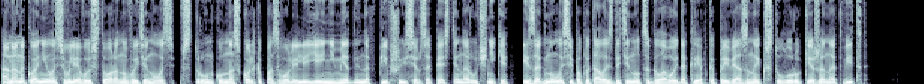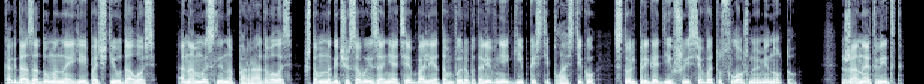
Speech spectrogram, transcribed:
Она наклонилась в левую сторону, вытянулась в струнку, насколько позволили ей немедленно впившиеся в запястье наручники, изогнулась и попыталась дотянуться головой до крепко привязанной к стулу руке Жанет Витт. Когда задуманное ей почти удалось, она мысленно порадовалась, что многочасовые занятия балетом выработали в ней гибкость и пластику, столь пригодившиеся в эту сложную минуту. Жанет Витт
